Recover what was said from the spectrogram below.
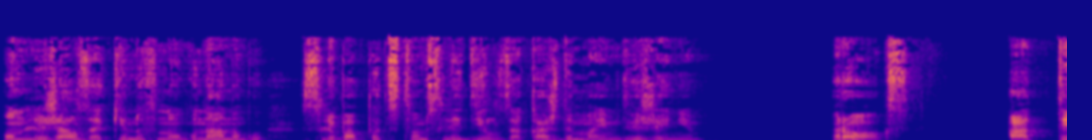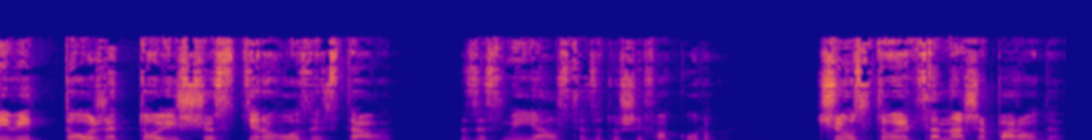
Он лежал, закинув ногу на ногу, с любопытством следил за каждым моим движением. «Рокс, «А ты ведь тоже то еще стервозой стала!» Засмеялся, затушив окурок. «Чувствуется наша порода!»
